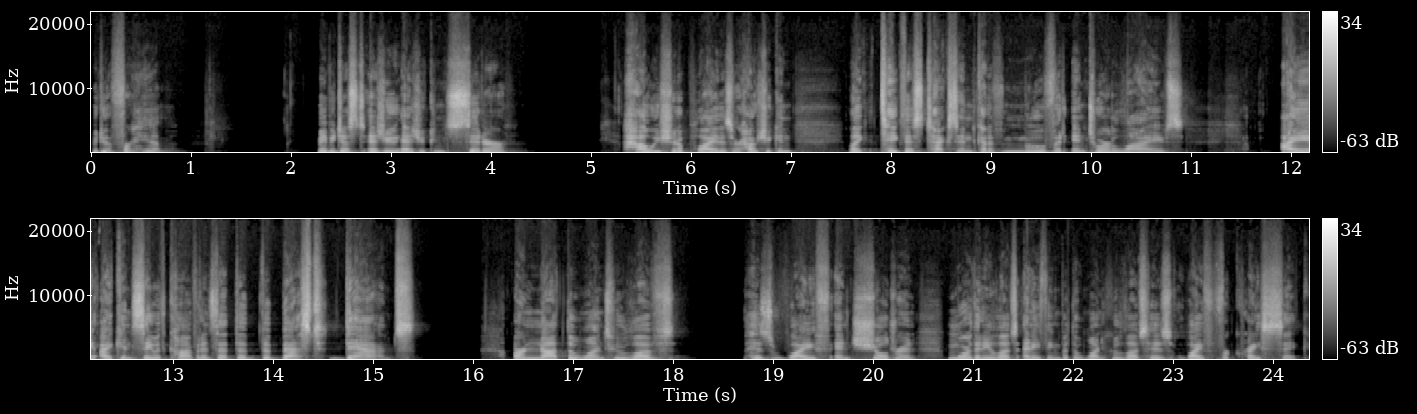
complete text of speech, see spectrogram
We do it for Him. Maybe just as you as you consider how we should apply this or how she can like take this text and kind of move it into our lives. I, I can say with confidence that the, the best dads are not the ones who loves his wife and children more than he loves anything, but the one who loves his wife for Christ's sake.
